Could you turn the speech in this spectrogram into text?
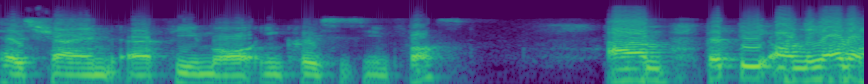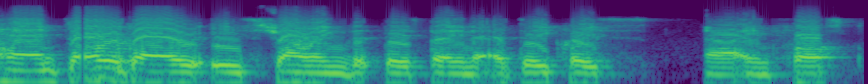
has shown a few more increases in frost. Um, but the, on the other hand, Dorrigo is showing that there's been a decrease uh, in frost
